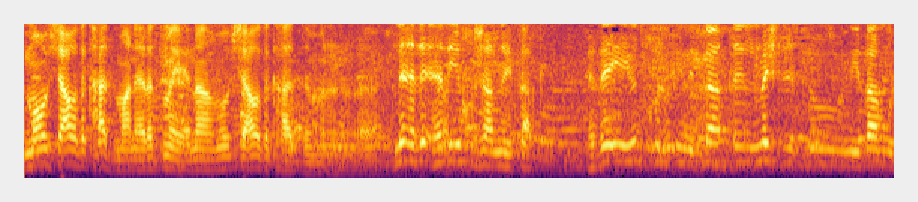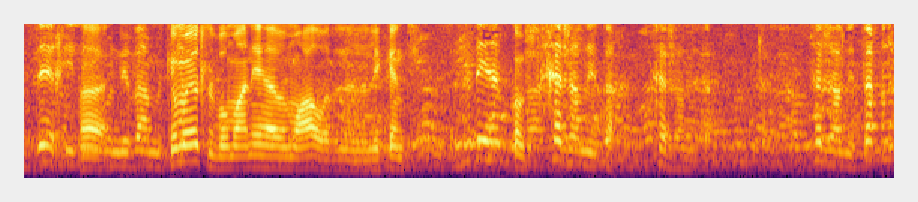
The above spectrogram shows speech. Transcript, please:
ما هوش عاودك حد معناها رسميا ما هوش عاودك حد من لا هذا يخرج عن النطاق. هذا يدخل في نطاق المجلس ونظامه الداخلي والنظام كما يطلبوا معناها معاوض اللي كنت. هذا خارج عن النطاق خارج عن النطاق. خارج عن نطاقنا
